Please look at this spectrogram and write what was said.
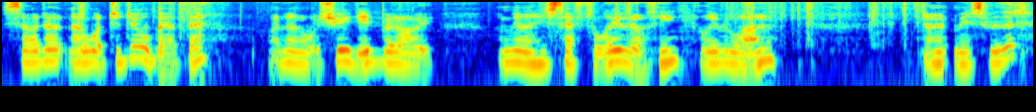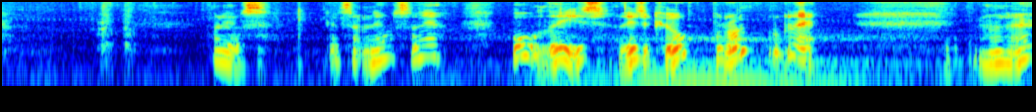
So I don't know what to do about that. I don't know what she did, but I, I'm going to just have to leave it, I think. Leave it alone. Don't mess with it. What else? Got something else on here? Oh, these. These are cool. Put on. Look at that. I don't know.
